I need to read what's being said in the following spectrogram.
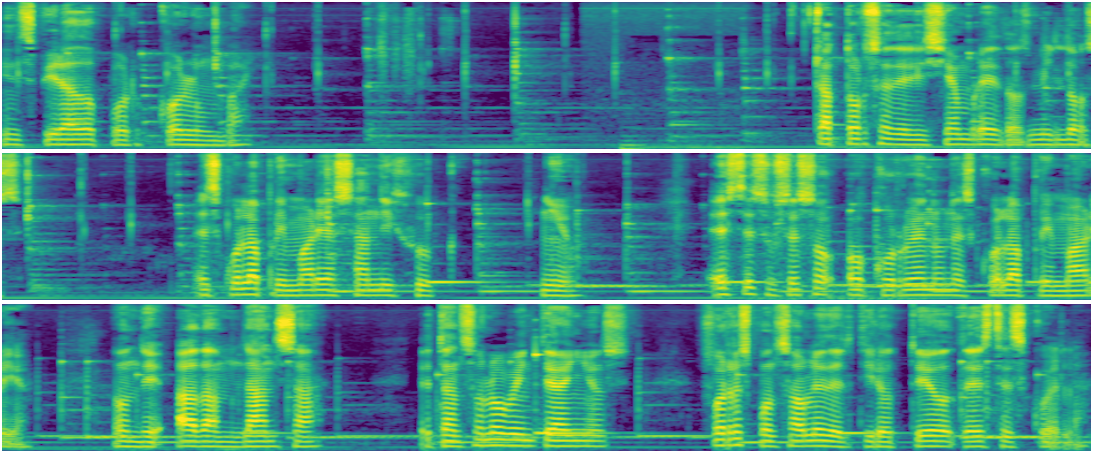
inspirado por Columbine. 14 de diciembre de 2012. Escuela primaria Sandy Hook, New. Este suceso ocurrió en una escuela primaria donde Adam Lanza, de tan solo 20 años, fue responsable del tiroteo de esta escuela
